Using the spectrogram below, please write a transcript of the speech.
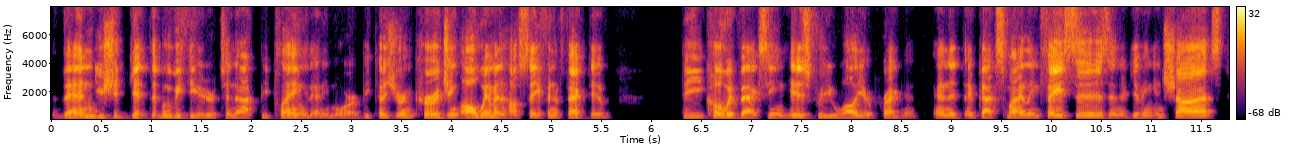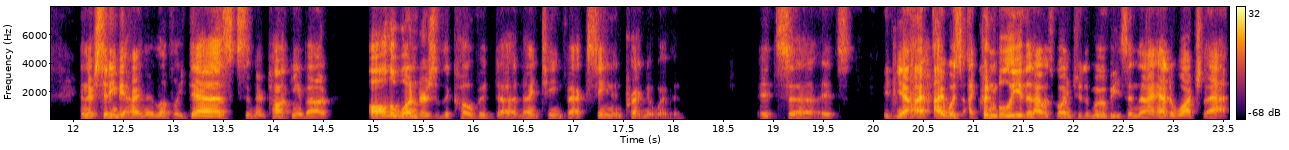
then you should get the movie theater to not be playing it anymore because you're encouraging all women how safe and effective the COVID vaccine is for you while you're pregnant. And they've got smiling faces and they're giving in shots and they're sitting behind their lovely desks and they're talking about all the wonders of the COVID 19 vaccine in pregnant women. It's, uh, it's, yeah, I, I, was, I couldn't believe that I was going to the movies and I had to watch that.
